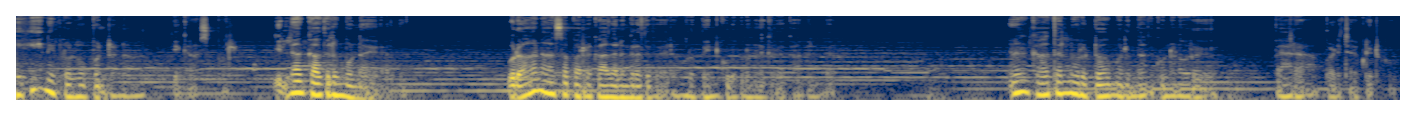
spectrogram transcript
ஏன் இவ்வளோ லவ் பண்ணுறேன்னா கேட்க ஆசைப்படுறேன். எல்லா காதலும் ஒன்றாயிராது ஒரு ஆண் ஆசைப்படுற காதலுங்கிறது வேறு ஒரு பெண் கொடுக்கணும்னு நினைக்கிற காதல் வேறு. ஏன்னா காதல்னு ஒரு டேர்ம் இருந்தால் அதுக்கு உண்டான ஒரு பேரா படித்தா அப்படி இருக்கும்?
